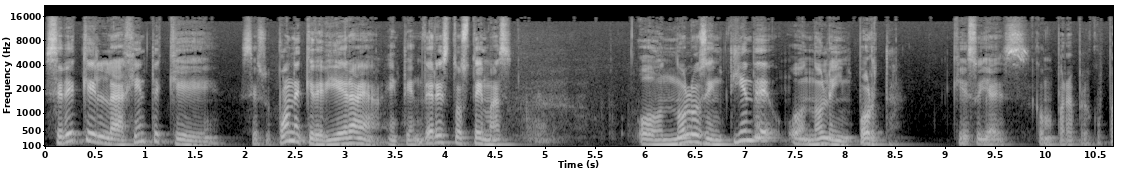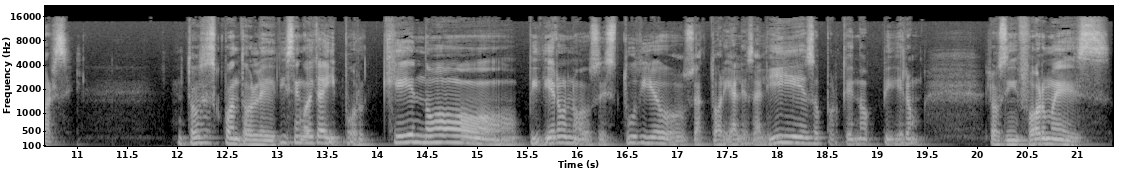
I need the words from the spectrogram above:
se ve que la gente que se supone que debiera entender estos temas o no los entiende o no le importa, que eso ya es como para preocuparse. Entonces, cuando le dicen, oiga, ¿y por qué no pidieron los estudios actuariales al IES o por qué no pidieron los informes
